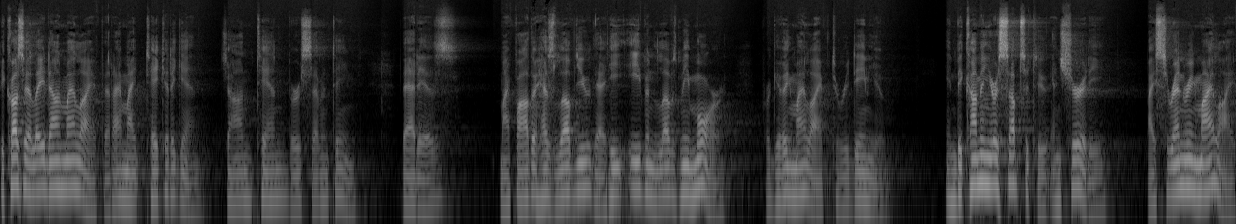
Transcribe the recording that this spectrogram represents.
because I lay down my life that I might take it again. John 10, verse 17. That is, my Father has loved you, that he even loves me more for giving my life to redeem you. In becoming your substitute and surety, by surrendering my life,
